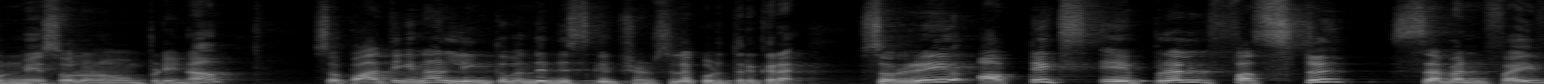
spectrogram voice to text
உண்மையை சொல்லணும் அப்படின்னா ஸோ பார்த்தீங்கன்னா லிங்க் வந்து டிஸ்கிரிப்ஷன்ஸில் கொடுத்துருக்குறேன். So ray optics April first seven five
